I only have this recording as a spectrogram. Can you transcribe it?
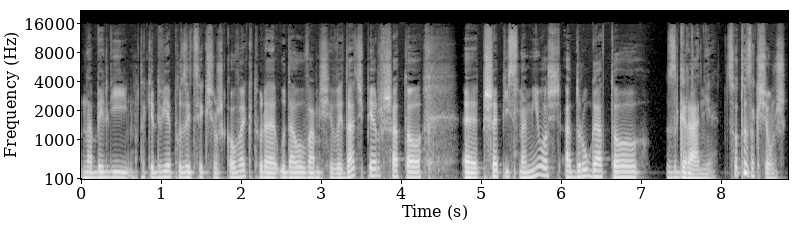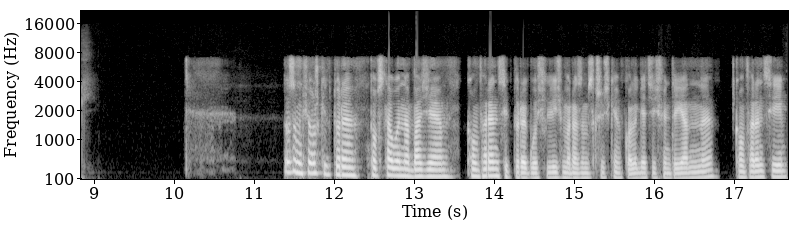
nabyli takie dwie pozycje książkowe, które udało Wam się wydać. Pierwsza to e, Przepis na miłość, a druga to Zgranie. Co to za książki? To są książki, które powstały na bazie konferencji, które głosiliśmy razem z Krzyśkiem w Kolegiacie Świętej Janny. Konferencji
